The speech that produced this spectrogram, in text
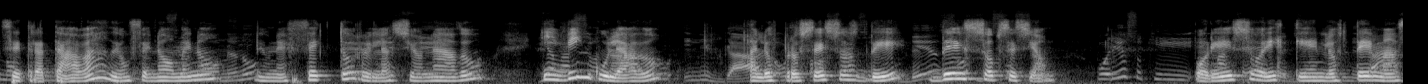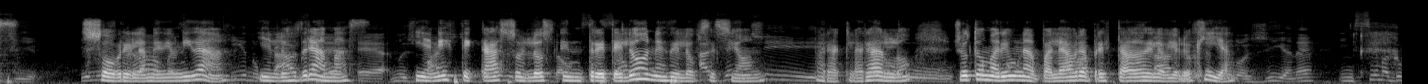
Se trataba de un fenómeno, de un efecto relacionado y vinculado a los procesos de desobsesión. Por eso es que en los temas sobre la mediunidad y en los dramas, y en este caso los entretelones de la obsesión, para aclararlo, yo tomaré una palabra prestada de la biología.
